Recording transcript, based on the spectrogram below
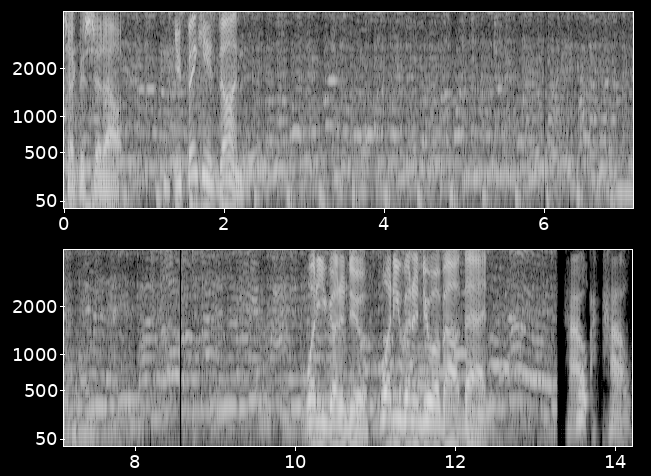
Check this shit out. You think he's done? What are you gonna do? What are you gonna do about that? How? How?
